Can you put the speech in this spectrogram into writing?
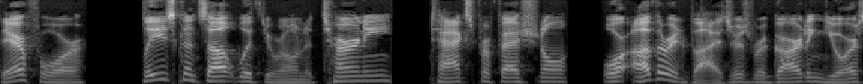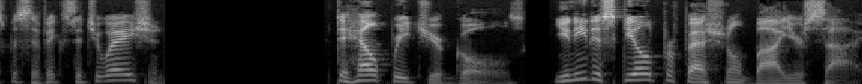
Therefore, please consult with your own attorney, tax professional, or other advisors regarding your specific situation. To help reach your goals, you need a skilled professional by your side.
